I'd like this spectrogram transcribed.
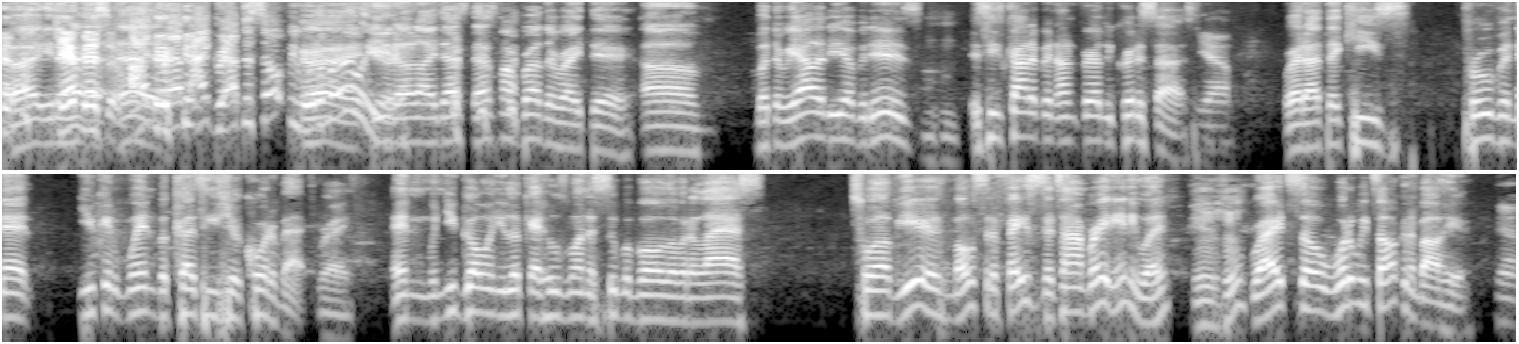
Right, you know, Can't miss him. uh, I, grabbed, I grabbed a selfie with him Right, earlier. You know, like that's that's my brother right there. Um, but the reality of it is, Mhm. is he's kind of been unfairly criticized, yeah, right? I think he's proven that you can win because he's your quarterback. right. And when you go and you look at who's won the Super Bowl over the last 12 years, most of the faces are Tom Brady anyway, Mm-hmm. right? So what are we talking about here? Yeah.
